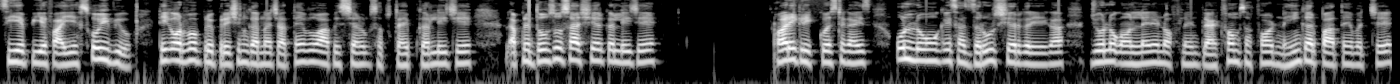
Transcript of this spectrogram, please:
C A P F I S कोई भी हो, ठीक? है और वो प्रिपरेशन करना चाहते हैं, वो आप इस चैनल को सब्सक्राइब कर लीजिए, अपने दोस्तों के साथ शेयर कर लीजिए और एक रिक्वेस्ट है गाइज़ उन लोगों के साथ ज़रूर शेयर करिएगा जो लोग online and offline platforms afford नहीं कर पाते हैं बच्चे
